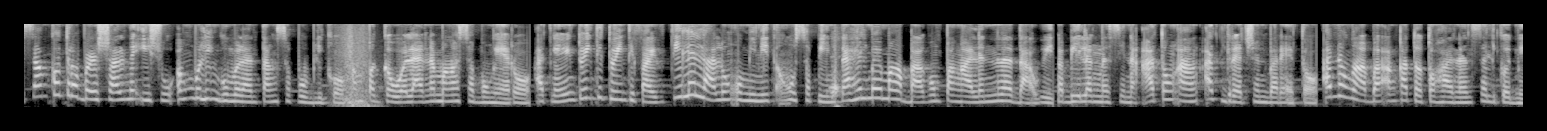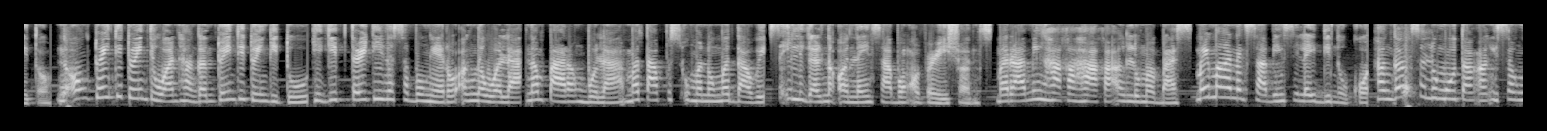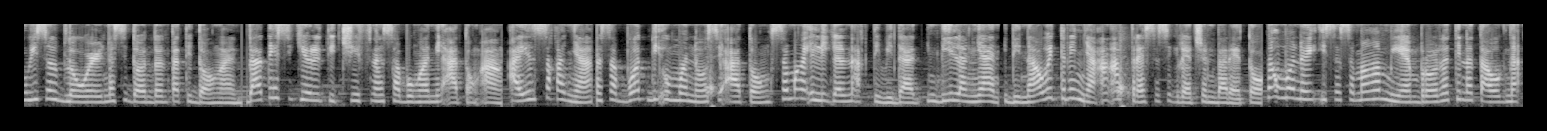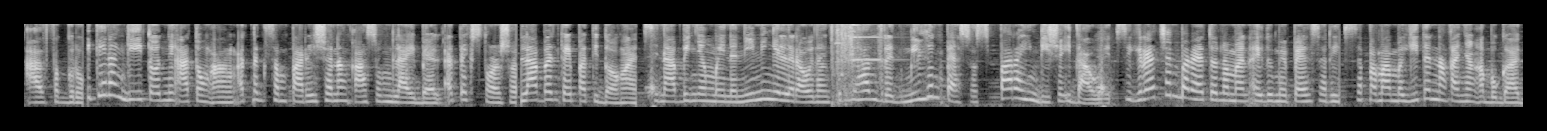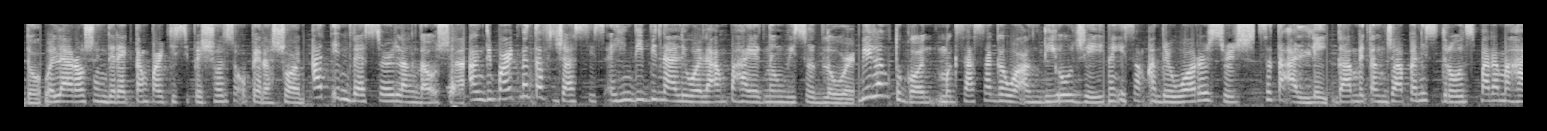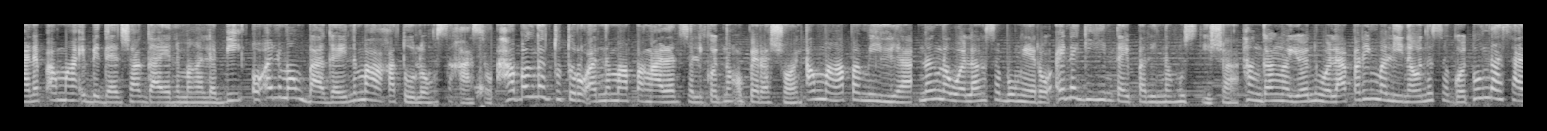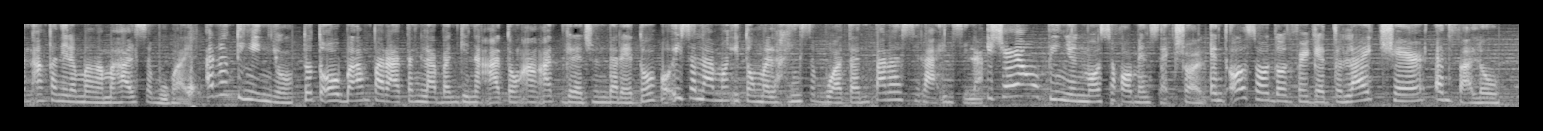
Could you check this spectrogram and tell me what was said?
Isang kontrobersyal na issue ang muling gumulantang sa publiko, ang pagkawala ng mga sabungero. At ngayong 2025, tila lalong uminit ang usapin dahil may mga bagong pangalan na nadawit, kabilang na sina Atong Ang at Gretchen Barreto. Ano nga ba ang katotohanan sa likod nito? Noong 2021 hanggang 2022, higit 30 na sabungero ang nawala ng parang bula matapos umanong madawi sa illegal na online sabong operations. Maraming haka-haka ang lumabas. May mga nagsabing sila'y dinukot. Hanggang sa lumutang ang isang whistleblower na si Dondon Patidongan, dating security chief ng sabungan ni Atong Ang. Ayon sa kanya, kasabwat di umano si Atong sa mga illegal na aktibidad. Hindi lang yan, idinawit rin niya ang aktres na si Gretchen Barreto na umano'y isa sa mga miyembro na tinatawag na Alpha Group. Itinanggi ito ni Atong Ang at nagsampa rin siya ng kasong libel at extortion laban kay Patidongan. Sinabi niyang may naniningil raw ng 300 million pesos para hindi siya idawit. Si Gretchen Barreto naman ay dumepensa rin sa pamamagitan ng kanyang abogado. Wala raw siyang direktang partisipasyon sa operasyon at investor lang daw siya. Ang Department of Justice ay hindi binaliwala ang pahayag ng whistleblower. Bilang tugon, magsasagawa ang DOJ ng isang underwater search sa Taal Lake gamit ang Japanese drones para mahanap ang mga ebidensya gaya ng mga labi o anumang bagay na makakatulong sa kaso. Habang nagtuturuan ng mga pangalan sa likod ng operasyon, ang mga pamilya ng nawalang sabungero ay naghihintay pa rin ng hustisya. Hanggang ngayon, wala pa rin malinaw na sagot kung nasaan ang kanilang mga mahal sa buhay. Anong tingin nyo? Totoo ba ang paratang laban kina Atong Ang at Gretchen Barreto o isa lamang itong malaking sabuatan para sirain sila? I-share ang opinion mo sa comment section. And also, don't forget to like, share, and follow.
